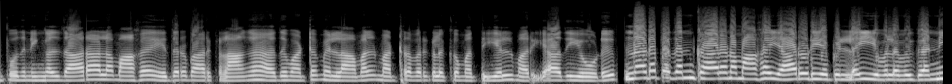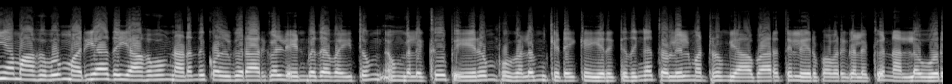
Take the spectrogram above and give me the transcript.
இப்போது நீங்கள் தாராளமாக எதிர்பார்க்கலாங்க. அது மட்டும் இல்லாமல் மற்றவர்களுக்கு மத்தியில் மரியாதையோடு நடப்பதன் காரணமாக யாருடைய பிள்ளை இவ்வளவு கண்ணியமாகவும் மரியாதையாகவும் நடந்து கொள்கிறார்கள் என்பதை வைத்தும் உங்களுக்கு பேரும் புகழும் கிடைக்க இருக்குதுங்க. தொழில் மற்றும் வியாபாரத்தில் இருப்பவர்களுக்கு நல்ல ஒரு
